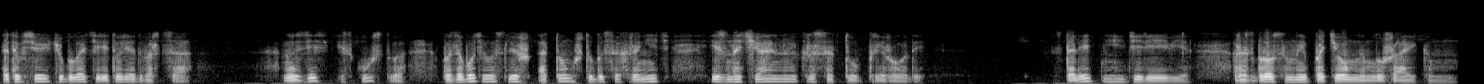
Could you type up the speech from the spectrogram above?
Это все еще была территория дворца. Но здесь искусство позаботилось лишь о том, чтобы сохранить изначальную красоту природы. Столетние деревья, разбросанные по темным лужайкам,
